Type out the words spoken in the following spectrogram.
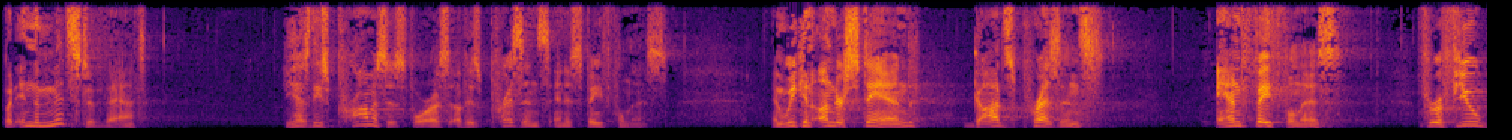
But in the midst of that, he has these promises for us of his presence and his faithfulness. And we can understand God's presence and faithfulness through a few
